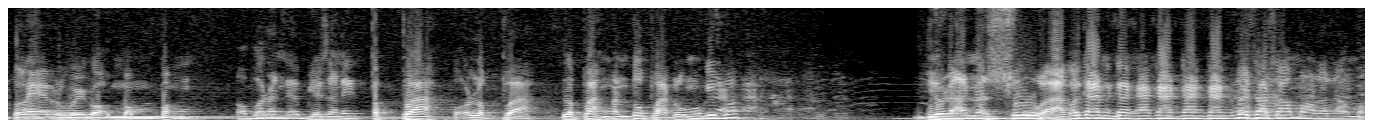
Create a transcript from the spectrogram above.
kleruwe kok mempeng apa rene biasane tebah kok lebah lebah ngentu bathukmu ki apa Ya ora nesu. Aku kan kakak-kakak wis ora sama, ora sama.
